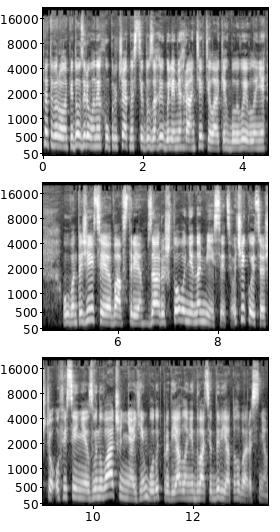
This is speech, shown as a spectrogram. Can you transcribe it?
Четверо підозрюваних у причетності до загибелі мігрантів, тіла яких були виявлені у вантажівці в Австрії, заарештовані на місяць. Очікується, що офіційні звинувачення їм будуть пред'явлені 29 вересня.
